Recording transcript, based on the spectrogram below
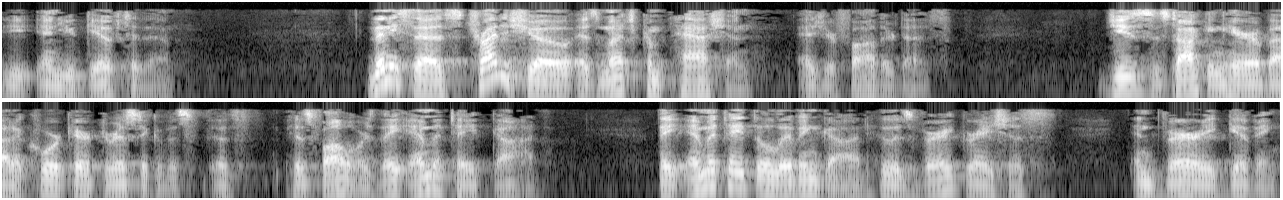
and you give to them. Then he says, try to show as much compassion as your Father does. Jesus is talking here about a core characteristic of his, of his followers. They imitate God. They imitate the living God who is very gracious and very giving.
